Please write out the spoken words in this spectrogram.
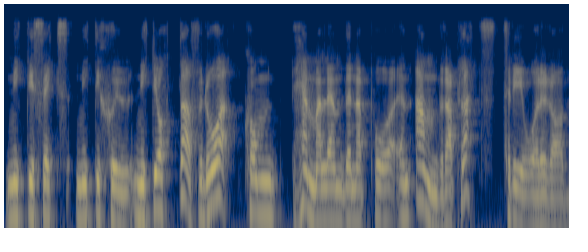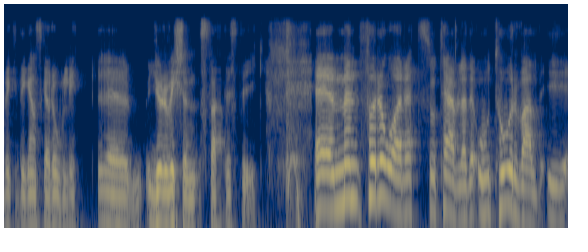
96, 97, 98. För då kom hemmaländerna på en andra plats tre år i rad, vilket är ganska roligt. eh, Eurovision-statistik. Eh, men förra året så tävlade O Torvald i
